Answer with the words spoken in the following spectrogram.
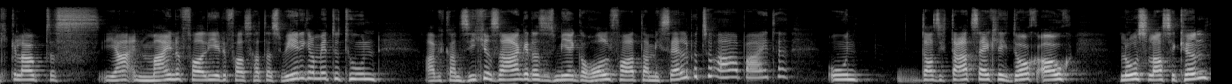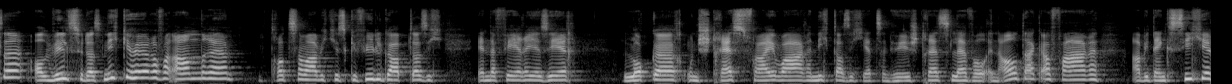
ich glaube, dass, ja, in meinem Fall jedenfalls hat das weniger mit zu tun. Aber ich kann sicher sagen, dass es mir geholfen hat, an mich selber zu arbeiten und dass ich tatsächlich doch auch loslassen könnte. All willst du das nicht gehören von anderen. Trotzdem habe ich das Gefühl gehabt, dass ich in der Ferie sehr locker und stressfrei war. Nicht, dass ich jetzt ein höheres Stresslevel im Alltag erfahre, aber ich denke sicher,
